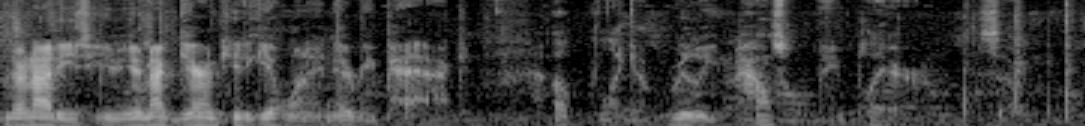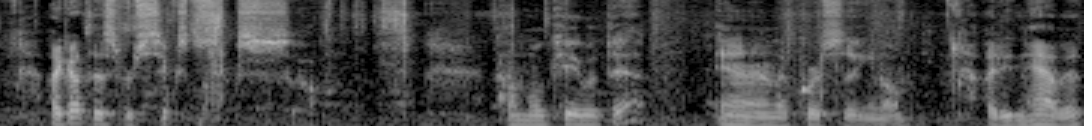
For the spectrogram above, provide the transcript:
they're not easy. You're not guaranteed to get one in every pack of like a really household name player. So I got this for six bucks, so I'm okay with that. And of course, uh, you know, I didn't have it.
